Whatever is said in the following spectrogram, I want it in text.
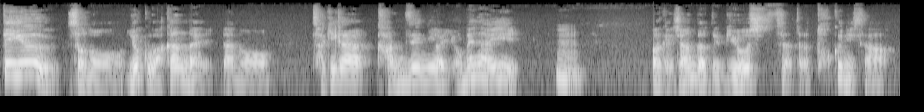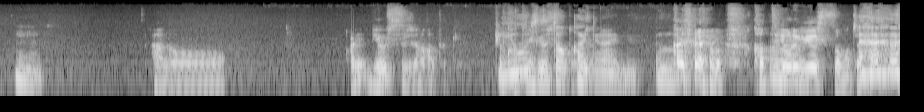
っていうそのよくわかんないあの先が完全には読めないうん。わけじゃんだって美容室だったら特にさうん。あのあれ？美容室じゃなかったっけ？美容室とは書いてないね、うん、書いてないのか勝手に俺美容室と思っちゃった、間違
